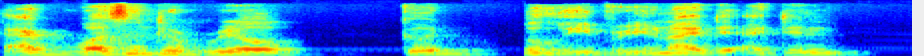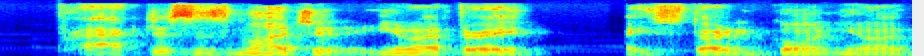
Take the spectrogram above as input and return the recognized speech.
I wasn't a real good believer. You know, I, I didn't practice as much. And, you know, after I, I started going, you know, I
